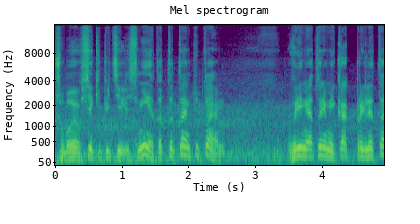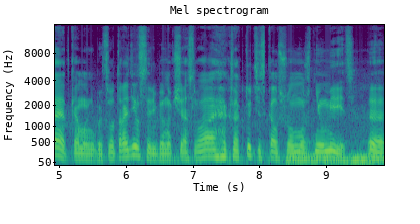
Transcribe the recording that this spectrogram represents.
чтобы все кипятились. Нет, это time to time время от времени как прилетает кому-нибудь. Вот родился ребенок счастлив, а, а кто тебе сказал, что он может не умереть? Э,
